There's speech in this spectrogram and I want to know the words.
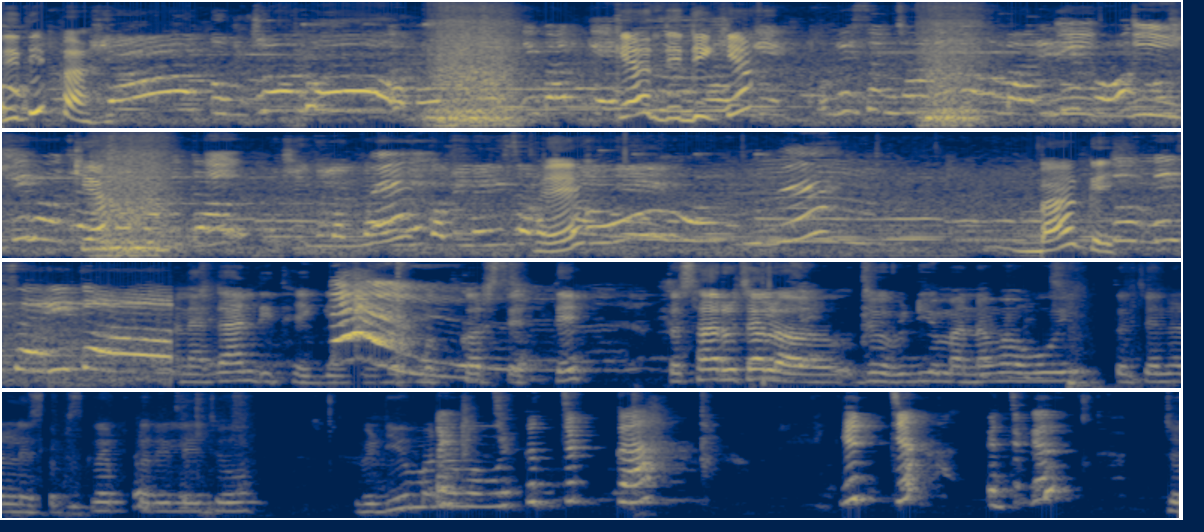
દીદી પાસે क्या दीदी क्या क्या है બા અને ગાંડી થઈ ગઈ કરશે તે. તો સારું, ચાલો, જો વિડીયોમાં નવા હોય તો ચેનલને સબસ્ક્રાઇબ કરી લેજો. વિડીયોમાં નવા હોય? જો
